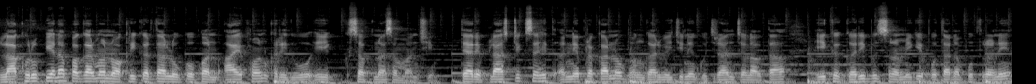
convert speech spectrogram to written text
લાખો રૂપિયાના પગારમાં નોકરી કરતા લોકો પણ આઈફોન ખરીદવો એક સપના સમાન છે. ત્યારે પ્લાસ્ટિક સહિત અન્ય પ્રકારનો ભંગાર વેચીને ગુજરાન ચલાવતા એક ગરીબ શ્રમિકે પોતાના પુત્રને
